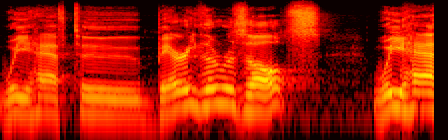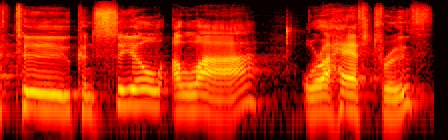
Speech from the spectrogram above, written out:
We have to bury the results. We have to conceal a lie or a half truth.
